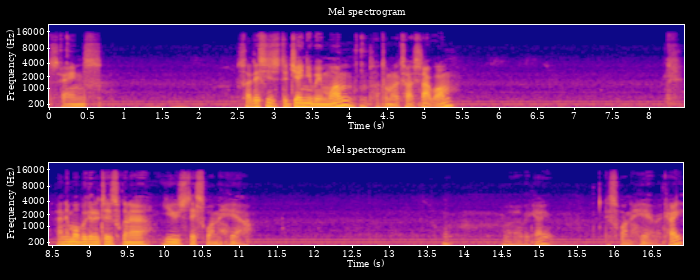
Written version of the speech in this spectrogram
settings. So this is the genuine one. So I don't want to touch that one. And then what we're going to do is we're going to use this one here. There we go. This one here, okay?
